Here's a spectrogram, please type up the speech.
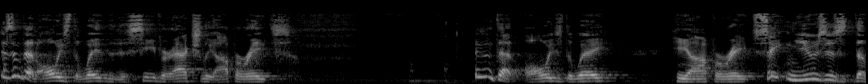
isn't that always the way the deceiver actually operates? Isn't that always the way he operates? Satan uses the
